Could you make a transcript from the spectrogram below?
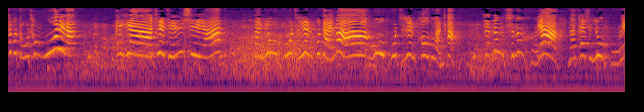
这不都成我的了？哎呀，这真是啊！那有夫之人不在忙，无夫之人跑断肠。这能吃能喝呀，那才是有福的嘞。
